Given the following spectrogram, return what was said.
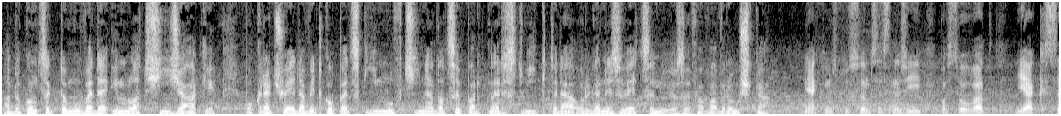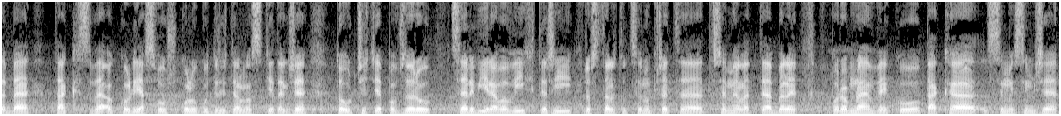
a dokonce k tomu vede i mladší žáky. Pokračuje David Kopecký, mluvčí nadace partnerství, která organizuje cenu Josefa Vavrouška nějakým způsobem se snaží posouvat jak sebe, tak své okolí a svou školu k udržitelnosti, takže to určitě po vzoru dcer Víravových, kteří dostali tu cenu před eh, třemi lety a byli v podobném věku, tak eh, si myslím, že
